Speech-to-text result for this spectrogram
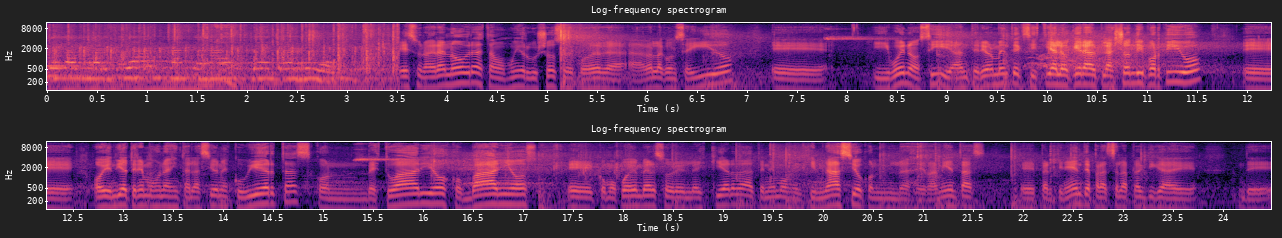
de la Universidad Nacional de Entre Ríos. Es una gran obra, estamos muy orgullosos de poder haberla conseguido. eh, y bueno, sí, anteriormente existía lo que era el playón deportivo. Eh, hoy en día tenemos unas instalaciones cubiertas con vestuarios, con baños. eh, como pueden ver sobre la izquierda tenemos el gimnasio con las herramientas eh, pertinentes para hacer la práctica de, de,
